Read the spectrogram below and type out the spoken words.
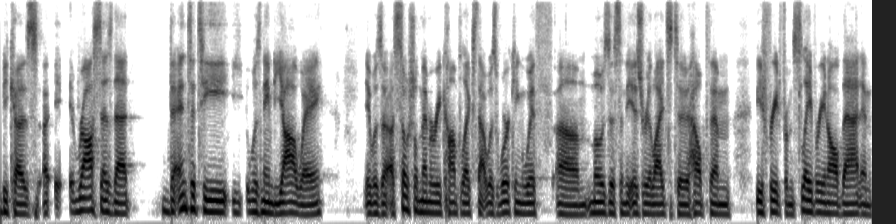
because uh, it, it- Ra says that the entity was named Yahweh. It was a, a social memory complex that was working with um, Moses and the Israelites to help them be freed from slavery and all that. And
